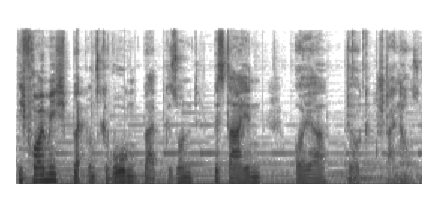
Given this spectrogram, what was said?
Ich freue mich, bleibt uns gewogen, bleibt gesund. Bis dahin, euer Dirk Steinhausen.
